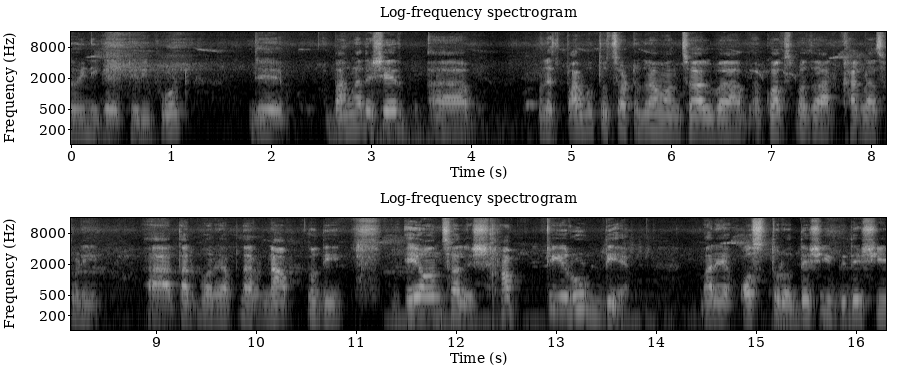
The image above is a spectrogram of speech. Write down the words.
দৈনিকের একটি রিপোর্ট যে বাংলাদেশের মানে পার্বত্য চট্টগ্রাম অঞ্চল বা কক্সবাজার খাগড়াছড়ি তারপরে আপনার নাপ নদী এই অঞ্চলে সাতটি রুট দিয়ে মানে অস্ত্র দেশি বিদেশি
